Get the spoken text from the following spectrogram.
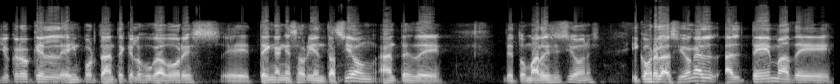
Yo creo que es importante que los jugadores eh, tengan esa orientación antes de, tomar decisiones. Y con relación al, tema de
